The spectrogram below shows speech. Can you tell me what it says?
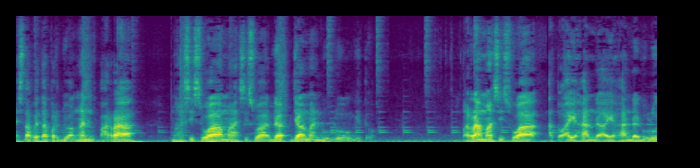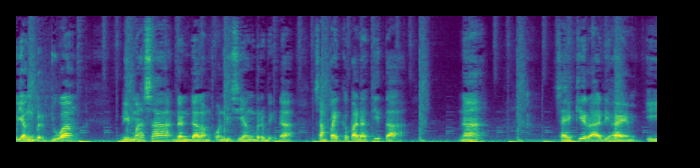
estafeta perjuangan para mahasiswa mahasiswa zaman dulu gitu. Para mahasiswa atau ayahanda ayahanda dulu yang berjuang di masa dan dalam kondisi yang berbeda sampai kepada kita. Nah saya kira di HMI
